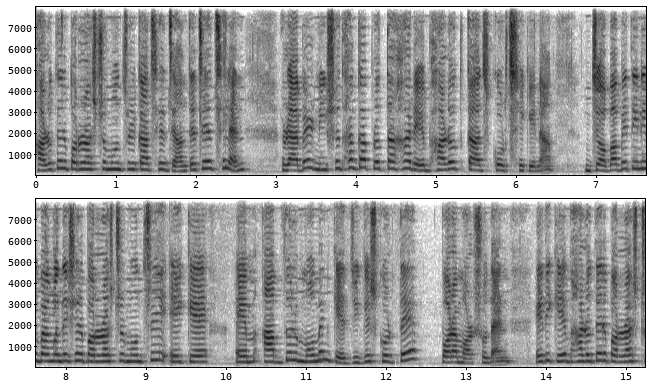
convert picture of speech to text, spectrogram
ভারতের পররাষ্ট্রমন্ত্রীর কাছে জানতে চেয়েছিলেন, র্যাবের নিষেধাজ্ঞা প্রত্যাহারে ভারত কাজ করছে কিনা? জবাবে তিনি বাংলাদেশের পররাষ্ট্রমন্ত্রী এ কে এম আব্দুল মোমেনকে জিজ্ঞেস করতে পরামর্শ দেন। এদিকে ভারতের পররাষ্ট্র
